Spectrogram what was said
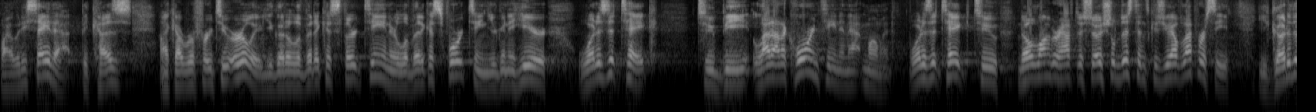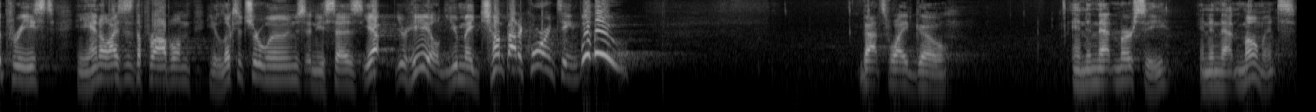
why would he say that? Because, like I referred to earlier, you go to Leviticus 13 or Leviticus 14, you're going to hear what does it take to be let out of quarantine in that moment? What does it take to no longer have to social distance because you have leprosy? You go to the priest, he analyzes the problem, he looks at your wounds, and he says, Yep, you're healed. You may jump out of quarantine. Woohoo! That's why I'd go. And in that mercy, and in that moment,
